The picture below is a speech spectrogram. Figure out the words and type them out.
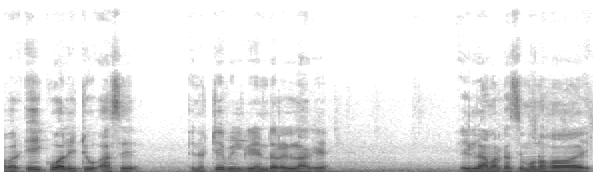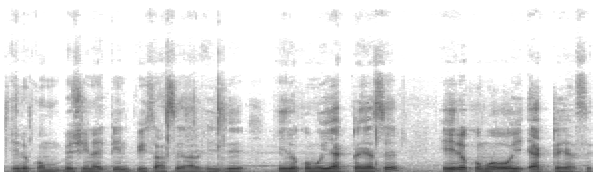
আবার এই কোয়ালিটিও আছে এটা টেবিল গ্রাইন্ডারের লাগে। এগুলো আমার কাছে মনে হয় এরকম বেশি নাই, তিন পিস আছে, আর এই যে এরকম ওই একটাই আছে এইরকমও ওই একটাই আছে।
